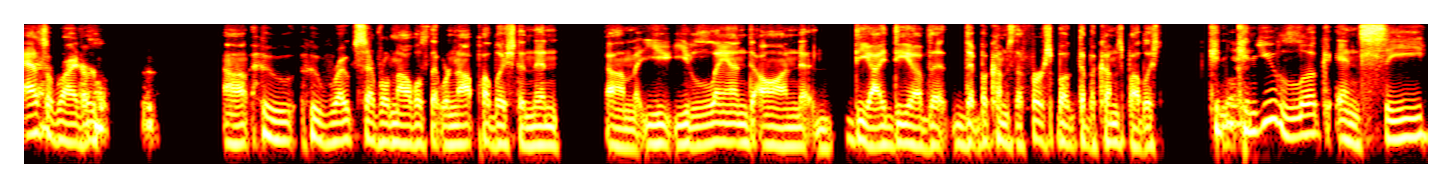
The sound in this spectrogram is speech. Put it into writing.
as a writer uh, who who wrote several novels that were not published, and then um, you you land on the idea of that that becomes the first book that becomes published. Can can you look and see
